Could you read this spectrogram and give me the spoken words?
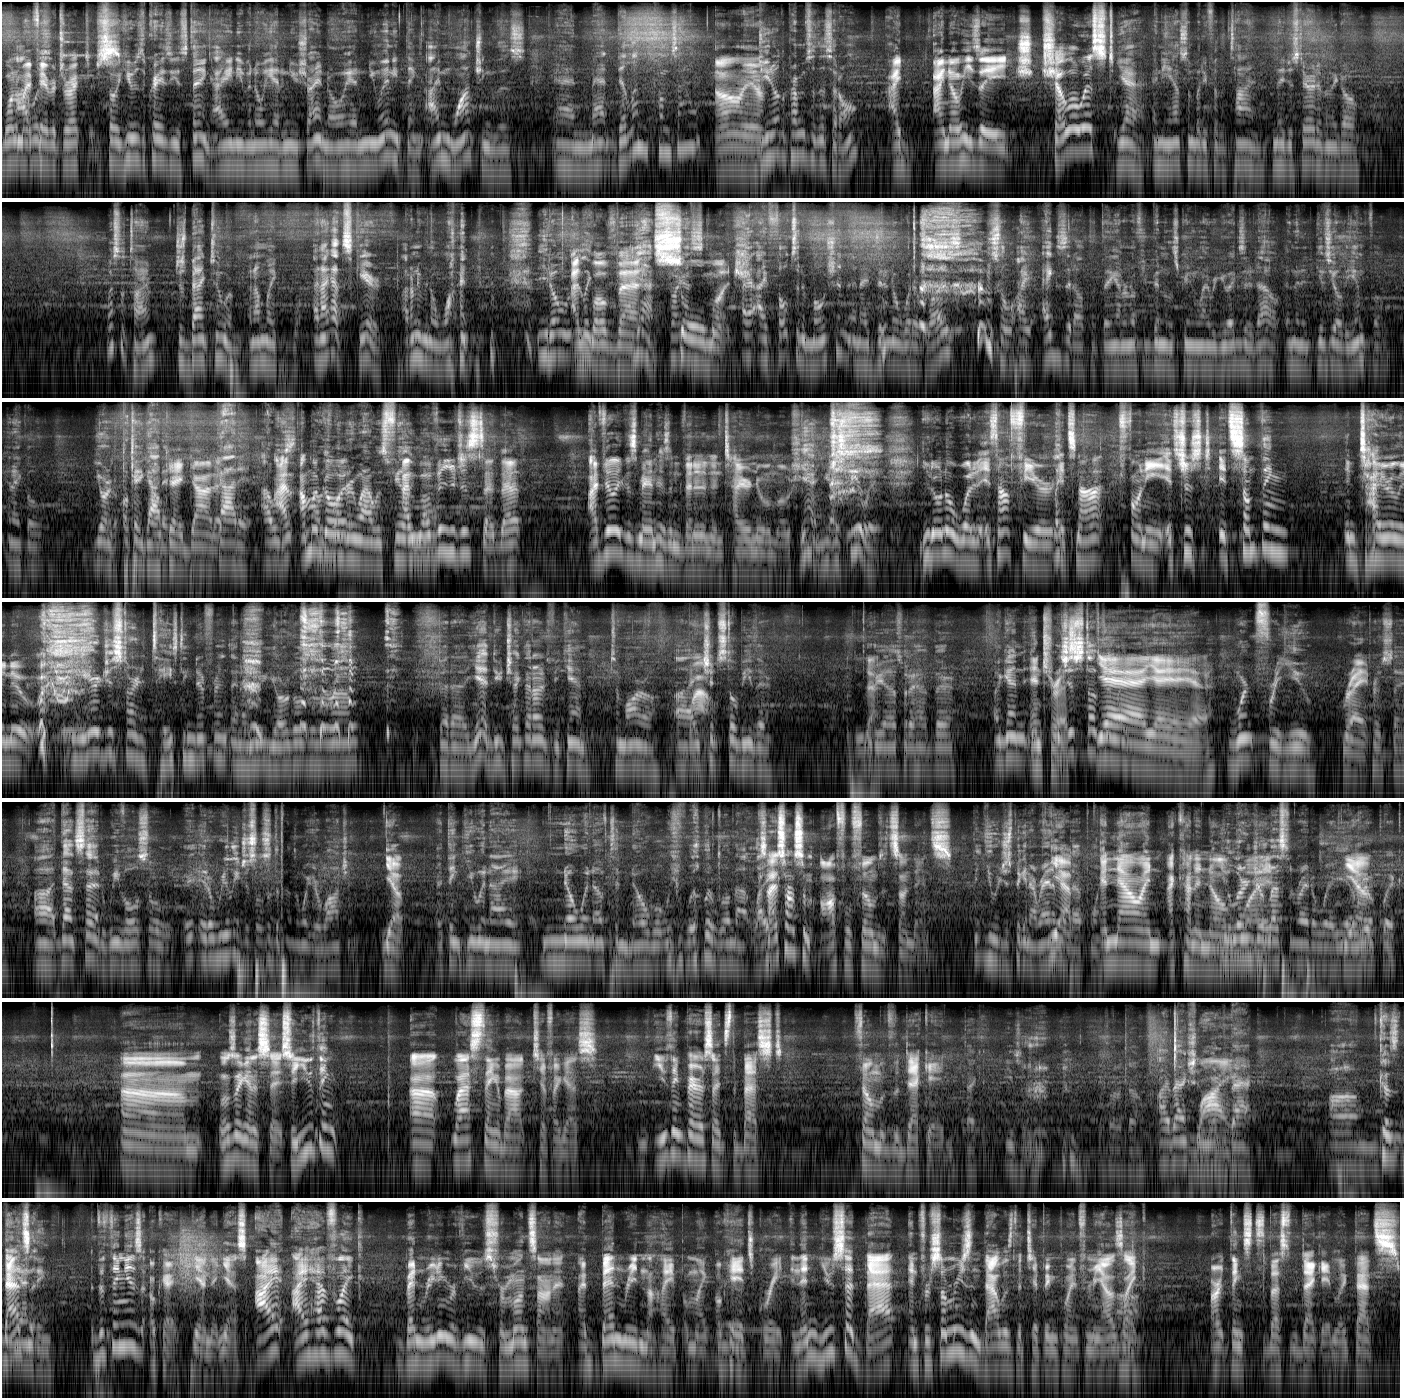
One of my was- favorite directors. So here's the craziest thing. I didn't even know he had a new show. I didn't know he had a new anything. I'm watching this, and Matt Dillon comes out. oh yeah. Do you know the premise of this at all? I I know he's a ch- celloist. Yeah, and he asked somebody for the time, and they just stare at him and they go, "What's the time?" Just back to him, and I'm like, and I got scared. I don't even know why. you know, I like- love that I got so s- much. I, I felt an emotion, and I didn't know what it was, so I exit out the thing. I don't know if you've been on the screening library. You exit it out, and then it gives you all the info, and I go, "You're okay, got it. Okay, got it. got it." I was, I, I'm gonna go. wondering why I was feeling. I love that. that you just said that. I feel like this man has invented an entire new emotion. Yeah, you just feel it. You don't know what it. It's not fear. Like- it's not funny. It's just it's something entirely new. the air just started tasting different, and I knew Yorgos was around. But uh, yeah, dude, check that out if you can tomorrow. Uh, Wow. It should still be there. Do that. Yeah, that's what I had there. Again, it- it's just stuff yeah, that yeah, yeah, yeah. weren't for you Right. per se. Uh, that said, we've also it, it really just also depends on what you're watching. Yep. I think you and I know enough to know what we will or will not like. So I saw some awful films at Sundance. but you were just picking at random yeah, at that point. and now I, I kind of know. you learned your lesson right away. Yeah, Yeah. real quick. Um, what was I gonna say? So you think? Uh, last thing about TIFF, I guess. You think Parasite's the best film of the decade? Decade, easily, without a doubt. I've actually Why? looked back. Um, Because that's the ending. the thing is okay. The ending, yes. I I have like been reading reviews for months on it. I've been reading the hype. I'm like, okay, Yeah. it's great. And then you said that, and for some reason that was the tipping point for me. I was Uh-huh. like, Art thinks it's the best of the decade. Like that's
